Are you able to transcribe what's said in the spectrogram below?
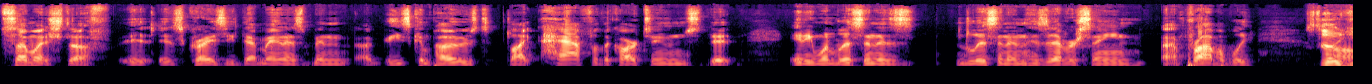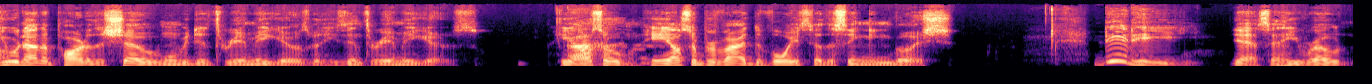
so much stuff. It, it's crazy. That man has been. Uh, he's composed like half of the cartoons that anyone listen is listening has ever seen. Uh, probably. So Oh. you were not a part of the show when we did Three Amigos, but he's in Three Amigos. He also Ah. he also provided the voice of the singing bush. Did he? Yes, and he wrote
